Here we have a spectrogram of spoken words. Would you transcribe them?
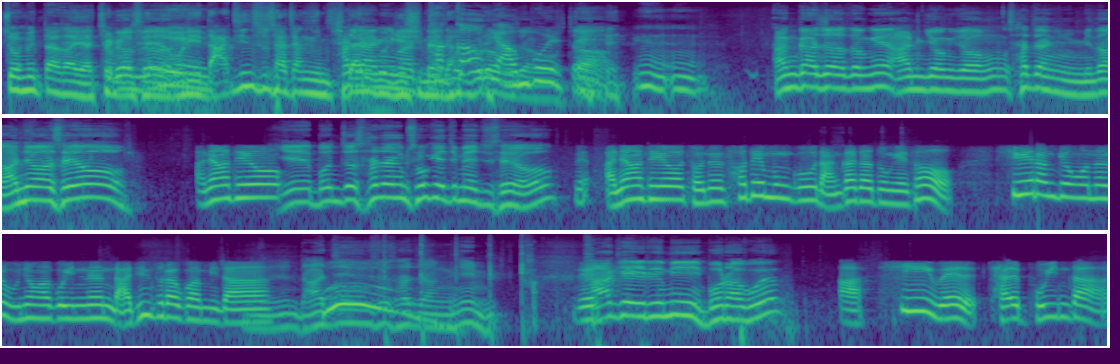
좀 이따가 여쭤보세요. 그러면 우리 예. 나진수 사장님 기다리고 사장님한테 계십니다. 가까운 게 안 물어보자고. 보일 때. 자. 응, 응. 안가자동의 안경정 사장님입니다. 안녕하세요. 안녕하세요. 예, 먼저 사장님 소개 좀 해주세요. 네, 안녕하세요. 저는 서대문구 난가자동에서 시외란 경원을 운영하고 있는 나진수라고 합니다. 네, 나진수 사장님. 가, 네. 가게 이름이 뭐라고요? 아, 시웰 잘 보인다.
